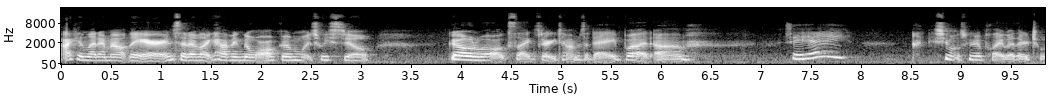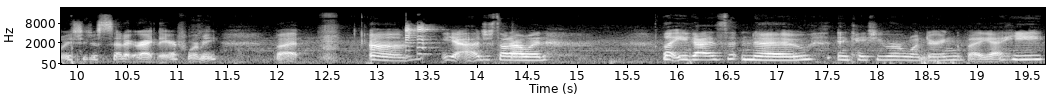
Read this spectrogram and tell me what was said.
i can let them out there instead of like having to walk them which we still go on walks like three times a day. But um say hey. She wants me to play with her toy. She just set it right there for me. But, um, yeah, I just thought I would let you guys know in case you were wondering. But yeah, he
